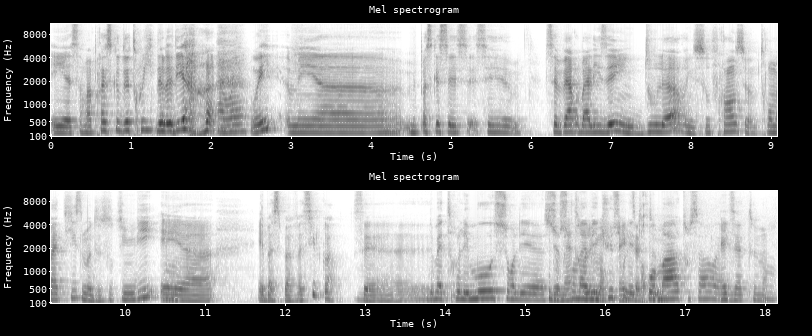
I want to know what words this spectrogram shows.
Et ça m'a presque détruit de le dire. Ah ouais? Oui, mais, euh, mais parce que c'est- verbaliser une douleur, une souffrance, un traumatisme de toute une vie. Et, euh, et ben, c'est pas facile, quoi. De mettre les mots sur, les, sur ce qu'on a vécu, sur les traumas, tout ça. Ouais. Exactement.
